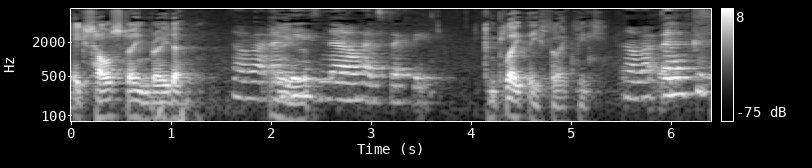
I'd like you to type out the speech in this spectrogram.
ex Holstein breeder, All right. And he's now has Fleckvieh. Completely Fleckvieh. All right. And because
